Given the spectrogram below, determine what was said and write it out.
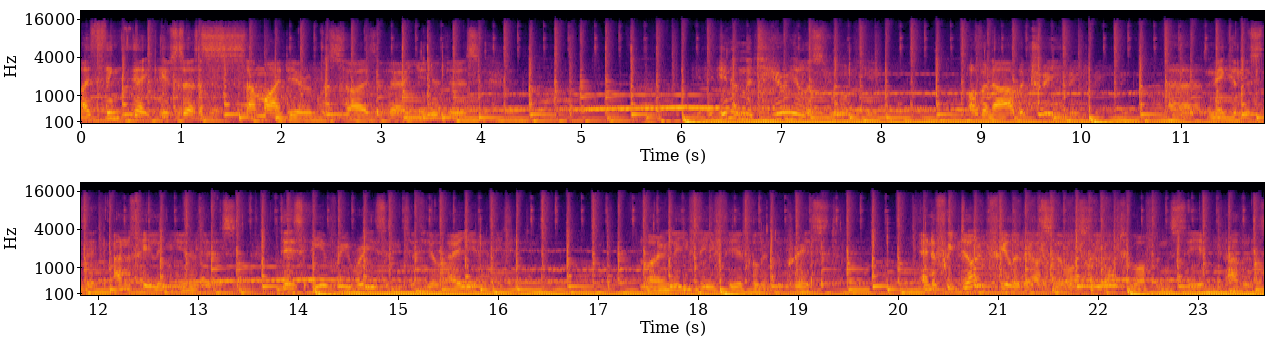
I think that gives us some idea of the size of our universe. In a materialist worldview of an arbitrary, uh, mechanistic, unfeeling universe, there's every reason to feel alienated, lonely, fearful, and depressed. And if we don't feel it ourselves, we all too often see it in others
